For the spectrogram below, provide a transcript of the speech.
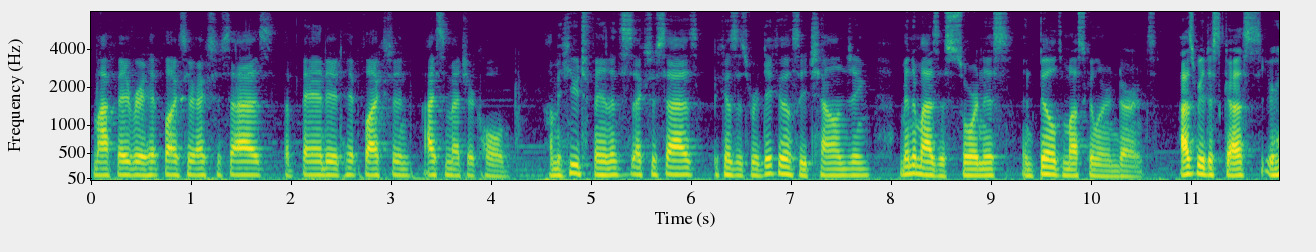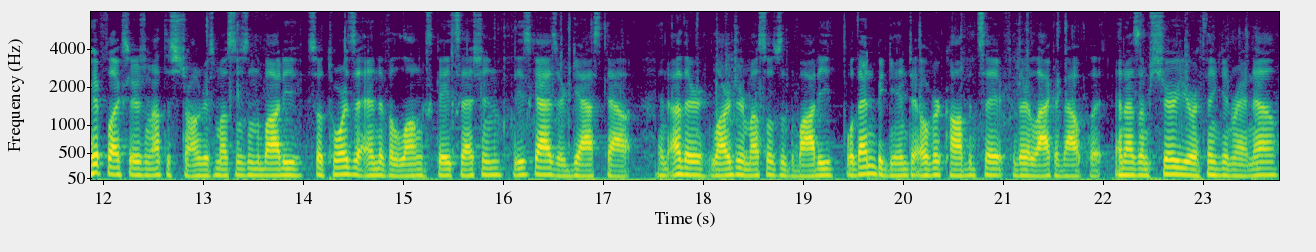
my favorite hip flexor exercise, the banded hip flexion isometric hold. I'm a huge fan of this exercise because it's ridiculously challenging, minimizes soreness, and builds muscular endurance. As we discussed, your hip flexors are not the strongest muscles in the body, so towards the end of a long skate session, these guys are gassed out, and other larger muscles of the body will then begin to overcompensate for their lack of output. And as I'm sure you are thinking right now,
